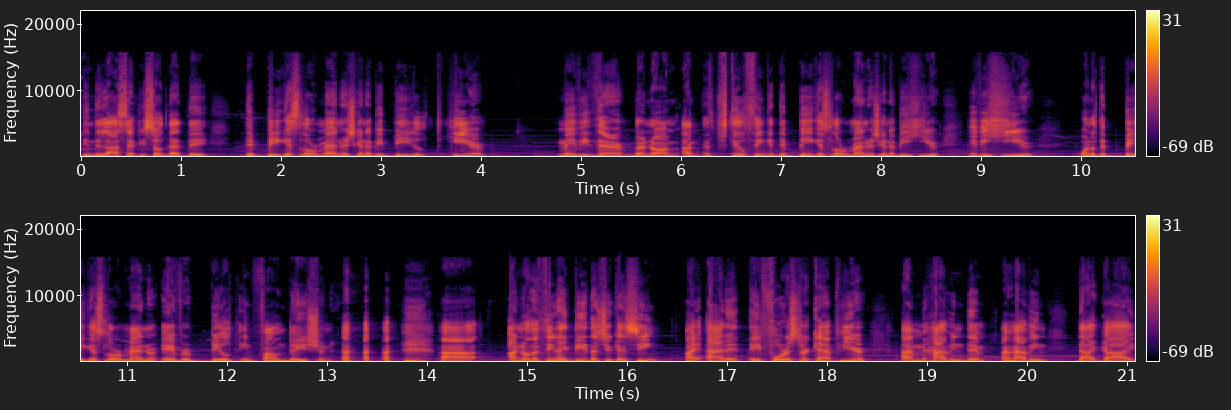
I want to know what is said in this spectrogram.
in the last episode that the the biggest Lord Manor is gonna be built here. Maybe there, but no, I'm, I'm still thinking the biggest Lord Manor is gonna be here. Maybe here one of the biggest Lord Manor ever built in Foundation. uh, another thing I did, as you can see, I added a Forester camp here. I'm having them, I'm having that guy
